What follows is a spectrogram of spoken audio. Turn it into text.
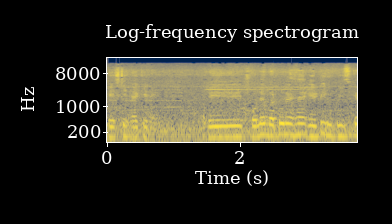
टेस्टी है कि नहीं। अभी छोले भटूरे हैं एटी रुपीज़ के,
